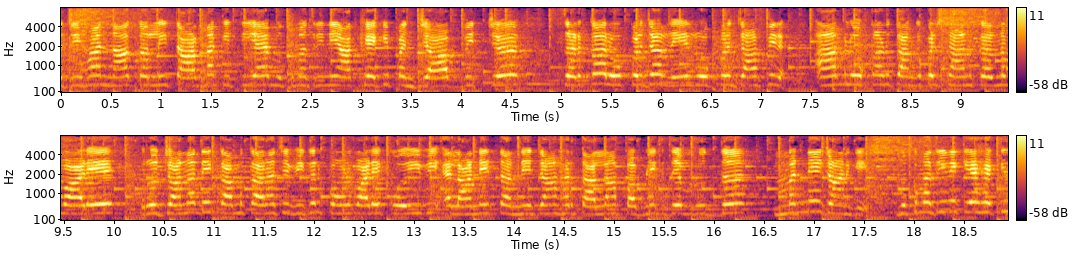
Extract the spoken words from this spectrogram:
ਅਜਿਹਾ ਨਾ ਕਰਨ ਲਈ ਤਾੜਨਾ ਕੀਤੀ ਹੈ। ਮੁੱਖ ਮੰਤਰੀ ਨੇ ਆਖਿਆ ਕਿ ਪੰਜਾਬ ਵਿੱਚ ਸੜਕਾਂ ਰੋਕਣ ਜਾਂ ਰੇਲ ਰੋਕਣ ਜਾਂ ਫਿਰ ਆਮ ਲੋਕਾਂ ਨੂੰ ਤੰਗ ਪਰੇਸ਼ਾਨ ਕਰਨ ਵਾਲੇ ਰੋਜ਼ਾਨਾ ਦੇ ਕੰਮਕਾਰਾਂ 'ਚ ਵਿਘਨ ਪਾਉਣ ਵਾਲੇ ਕੋਈ ਵੀ ਐਲਾਨੇ ਧਰਨੇ ਜਾਂ ਹੜਤਾਲਾਂ ਪਬਲਿਕ ਦੇ ਵਿਰੁੱਧ ਮੰਨੇ ਜਾਣਗੇ। ਮੁੱਖ ਮੰਤਰੀ ਨੇ ਕਿਹਾ ਹੈ ਕਿ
